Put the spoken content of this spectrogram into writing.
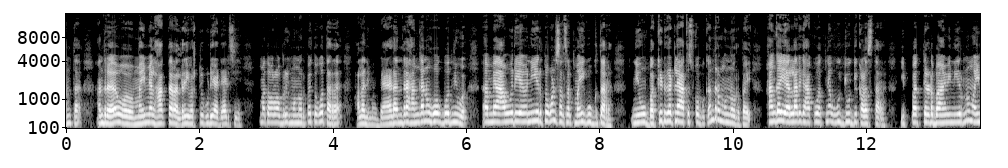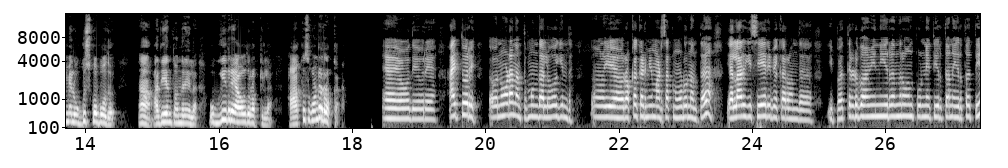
ಅಂತ. ಅಂದ್ರೆ ಮೈ ಮೇಲೆ ಹಾಕ್ತಾರಲ್ರಿ ಇವಷ್ಟು ಗುಡಿ ಅಡ್ಡಾಡಿಸಿ ಮತ್ತೆ ಅವ್ರೊಬ್ರಿಗೆ ಮುನ್ನೂರು ರೂಪಾಯಿ ತಗೋತಾರ. ಅಲ್ಲ, ನಿಮಗೆ ಬ್ಯಾಡ ಅಂದ್ರೆ ಹಂಗನೂ ಹೋಗ್ಬೋದು ನೀವು. ಅವ್ರಿಗೆ ನೀರು ತೊಗೊಂಡು ಸ್ವಲ್ಪ ಸ್ವಲ್ಪ ಮೈಗೆ ಉಗ್ತಾರೆ. ನೀವು ಬಕೆಟ್ ಗಟ್ಟಲೆ ಹಾಕಿಸ್ಕೋಬೇಕಂದ್ರೆ ಮುನ್ನೂರು ರೂಪಾಯಿ. ಹಂಗ ಎಲ್ಲರಿಗೆ ಹಾಕುವತ್ನೇ ಉಗ್ಗಿ ಉಗ್ಗಿ ಕಳಿಸ್ತಾರ. ಇಪ್ಪತ್ತೆರಡು ಬಾವಿ ನೀರನ್ನು ಮೈ ಮೇಲೆ ಉಗ್ಗಿಸ್ಕೋಬೋದು. ಹಾಂ, ಅದೇನು ತೊಂದರೆ ಇಲ್ಲ. ಉಗ್ಗಿದ್ರೆ ಯಾವ್ದು ರೊಕ್ಕಿಲ್ಲ. ಹಾಕಿಸ್ಕೊಂಡ್ರೆ ರೊಕ್ಕ. ಅಯ್ಯೋ ದೇವ್ರೆ. ಆಯ್ತು ರೀ ನೋಡೋಣಂತ ಮುಂದೆ ಅಲ್ಲಿ ಹೋಗಿಂದ. ರೊಕ್ಕ ಕಡಿಮೆ ಮಾಡ್ಸಕ್ ನೋಡೋಣಂತ ಎಲ್ಲಾರಿಗೆ ಸೇರಿ ಬೇಕಾರ ಒಂದು ಇಪ್ಪತ್ತೆರಡು ಬಾವಿ ನೀರಂದ್ರೆ ಒಂದು ಪುಣ್ಯ ತೀರ್ಥನ ಇರ್ತತಿ.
